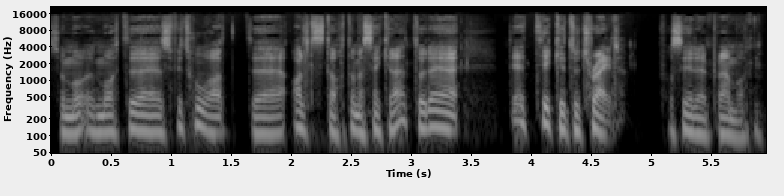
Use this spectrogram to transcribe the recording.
Så, må, måtte, så, vi tror at eh, alt starter med sikkerhet, og det, det, er ticket to trade, for å si det på den måten.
